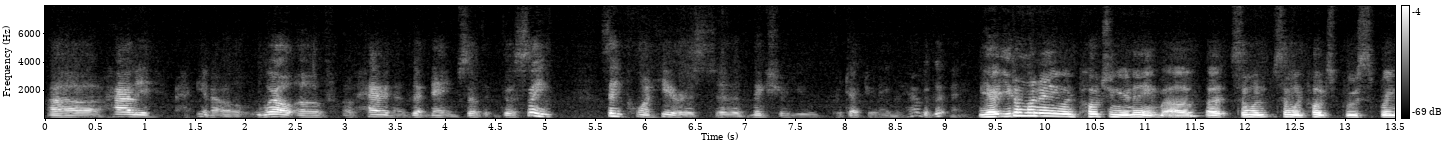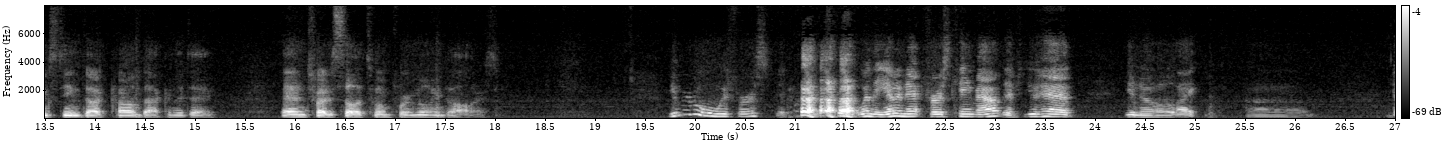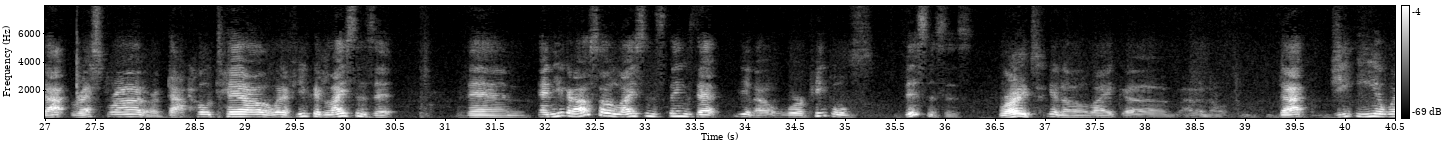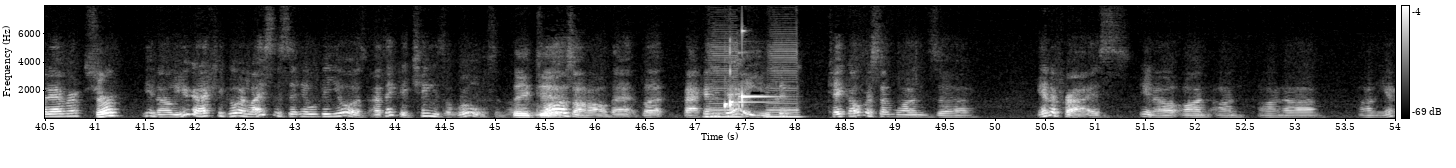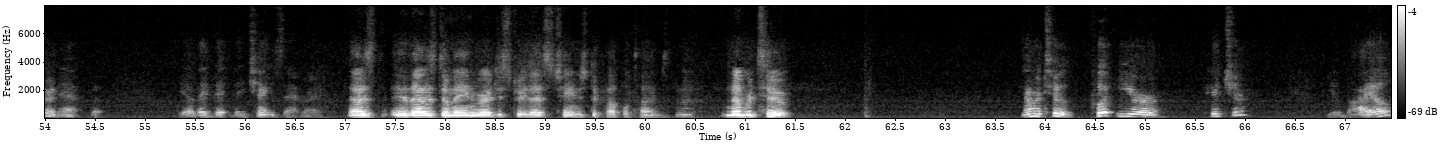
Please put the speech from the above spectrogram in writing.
uh, highly, you know, well of, of having a good name. So the, the same same point here is to make sure you protect your name and have a good name. Yeah, you don't want anyone poaching your name. Uh, uh, someone someone poached BruceSpringsteen.com back in the day, and try to sell it to him for a million dollars. You remember when we first, when, the internet first came out, if you had, you know, like uh, dot restaurant or dot hotel or what, if you could license it, then, and you could also license things that, you know, were people's businesses, Right? you know, like, um I don't know, dot GE or whatever, Sure. You know, you could actually go and license it and it would be yours. I think they changed the rules and They the did. laws on all that, but back in the day, you could take over someone's uh, enterprise, you know, on on on uh, on the internet. But yeah, they they, they changed that, right? That was that was domain registry. That's changed a couple times. Mhm. Number two, Number two, put your picture, your bio,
